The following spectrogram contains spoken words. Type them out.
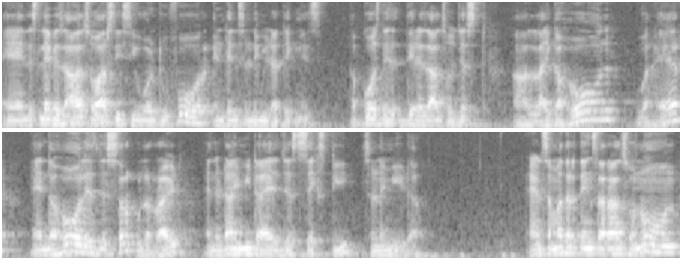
and the slab is also RCC 124 and 10 centimeter thickness. Of course there, there is also just uh, like a hole over here and the hole is just circular right? And the diameter is just 60 centimeter. And some other things are also known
